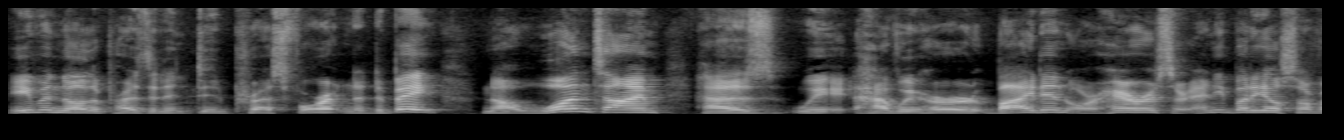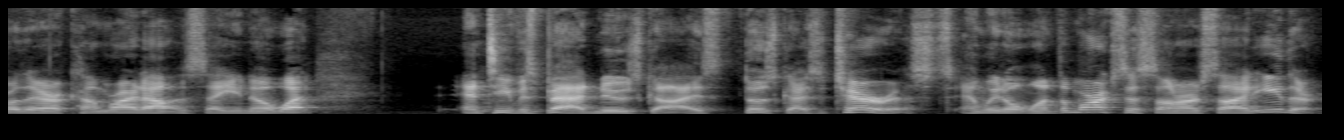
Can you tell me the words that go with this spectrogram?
even though the president did press for it in a debate, not one time has we have we heard Biden or Harris or anybody else over there come right out and say, you know what? Antifa's bad news, guys. Those guys are terrorists, and we don't want the Marxists on our side either.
